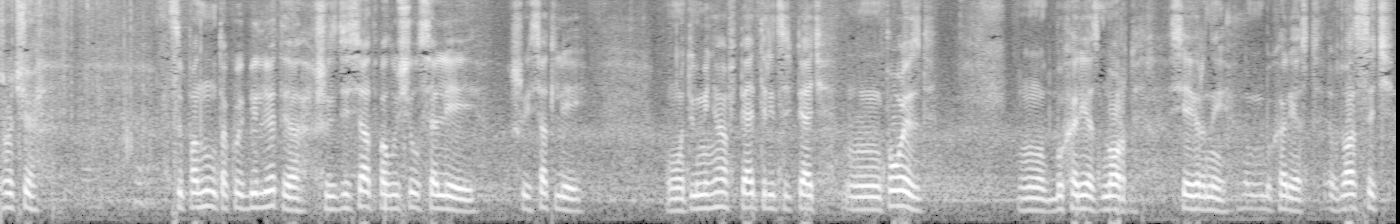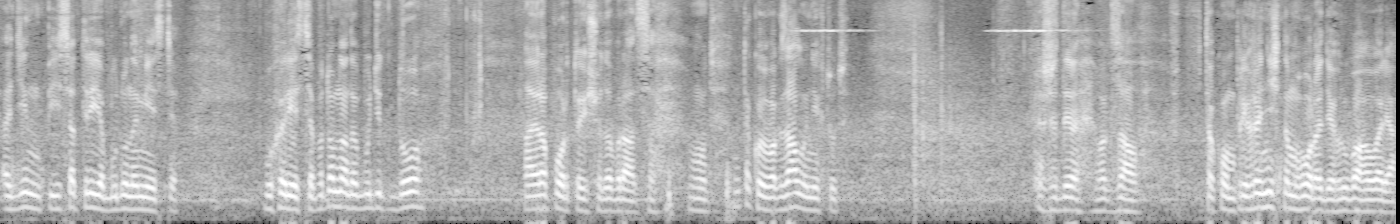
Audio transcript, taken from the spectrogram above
Короче, цепанул такой билет, я 60 получился лей, 60 лей. Вот, и у меня в 5.35 поезд, вот, Бухарест, Норд, северный Бухарест. В 21.53 я буду на месте в Бухаресте, а потом надо будет до аэропорта еще добраться. Вот. Ну, такой вокзал у них тут. ЖД вокзал в таком приграничном городе, грубо говоря.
